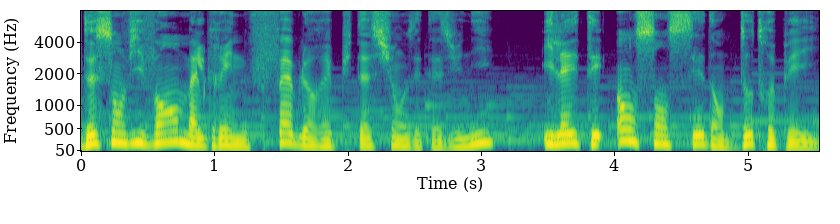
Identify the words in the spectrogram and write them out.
De son vivant, malgré une faible réputation aux États-Unis, il a été encensé dans d'autres pays,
